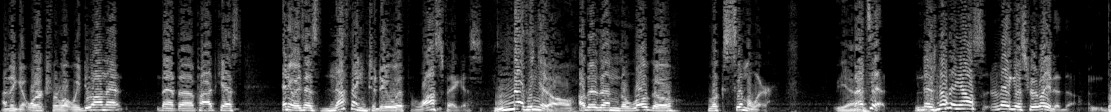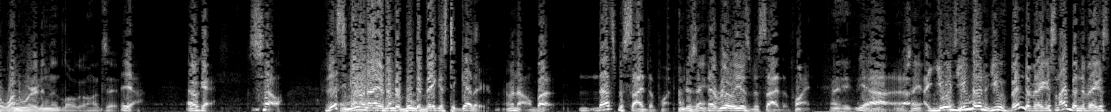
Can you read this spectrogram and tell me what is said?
I think it works for what we do on that that uh, podcast. Anyways, it has nothing to do with Las Vegas, Nothing at all. other than the logo looks similar. Yeah. That's it. There's nothing else Vegas related, though. The one word in the logo. That's it. Yeah. Okay. So this And you and I have never been to Vegas together. Oh, no, but that's beside the point. I'm just saying. That really is beside the point. I, yeah. I'm just Uh, saying. you you've been you've been to Vegas and I've been to Vegas.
